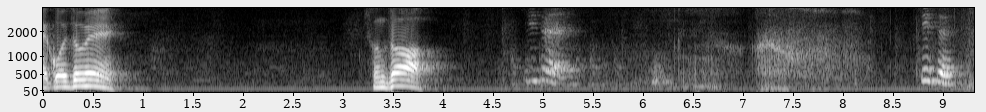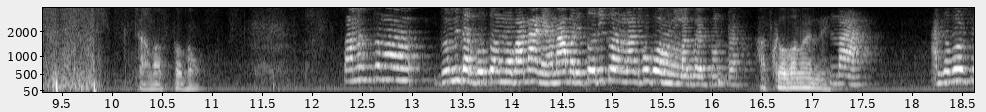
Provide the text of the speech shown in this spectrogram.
এ কই তুমি শুনছ কিসে চা নাস্তা দাও। জমিদার বউ তো আমরা বানাইনি এখন আমারই তৈরি করা লাগবে বহন লাগবে এক ঘণ্টা। আজকাল বানাই নাই? না। আমি তো বলছি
